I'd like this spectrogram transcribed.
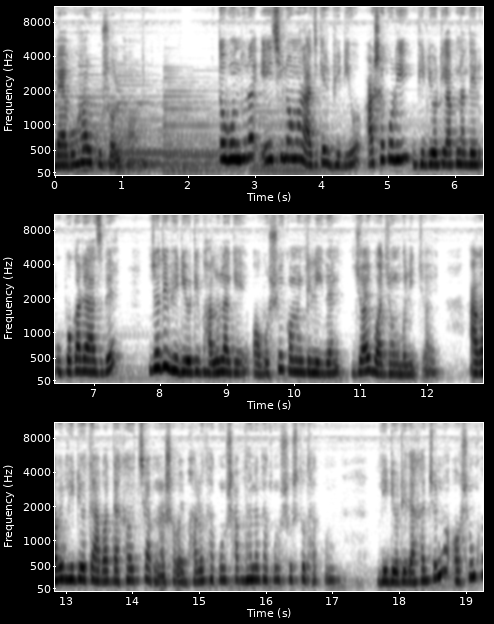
ব্যবহার কুশল হন। তো বন্ধুরা, এই ছিল আমার আজকের ভিডিও। আশা করি ভিডিওটি আপনাদের উপকারে আসবে। যদি ভিডিওটি ভালো লাগে, অবশ্যই কমেন্টে লিখবেন, জয় বজরংবলীর জয়। আগামী ভিডিওতে আবার দেখা হচ্ছে। আপনারা সবাই ভালো থাকুন, সাবধানে থাকুন, সুস্থ থাকুন। ভিডিওটি দেখার জন্য অসংখ্য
